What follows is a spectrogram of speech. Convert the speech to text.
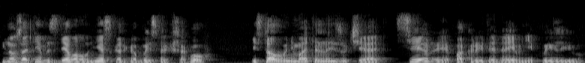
но затем сделал несколько быстрых шагов и стал внимательно изучать серые, покрытые древней пылью,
